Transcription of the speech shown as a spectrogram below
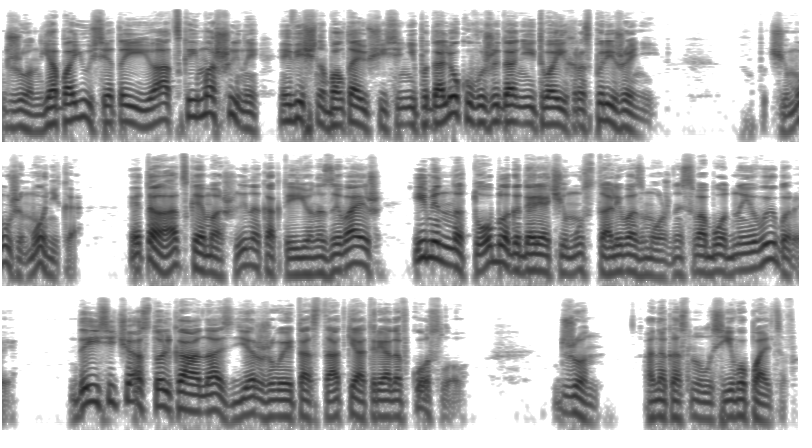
«Джон, я боюсь этой адской машины, вечно болтающейся неподалеку в ожидании твоих распоряжений. Почему же, Моника? Эта адская машина, как ты ее называешь, именно то, благодаря чему стали возможны свободные выборы. Да и сейчас только она сдерживает остатки отрядов Кослоу. Джон, она коснулась его пальцев,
